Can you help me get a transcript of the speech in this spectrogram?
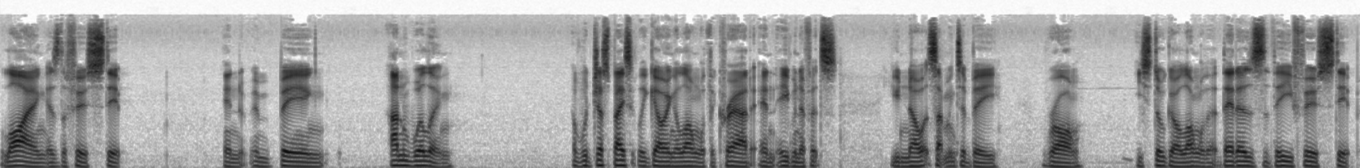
lying is the first step and, and being unwilling of just basically going along with the crowd and even if it's you know it's something to be wrong you still go along with it. That is the first step.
